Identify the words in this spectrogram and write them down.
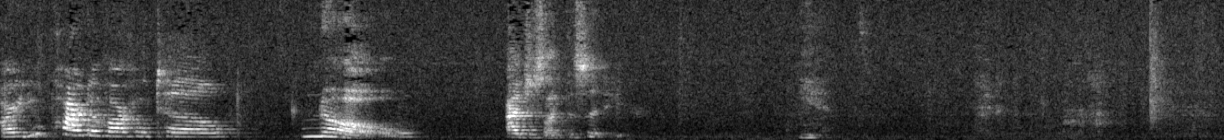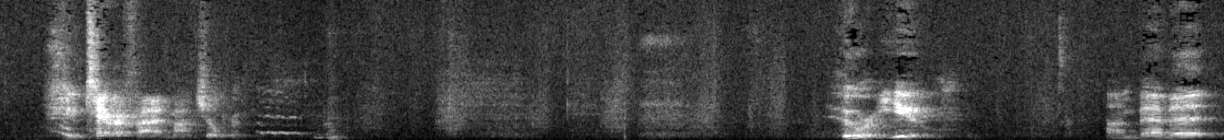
Are you part of our hotel? No. I just like to sit here. Yeah. You terrified my children. Who are you? I'm Babette.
